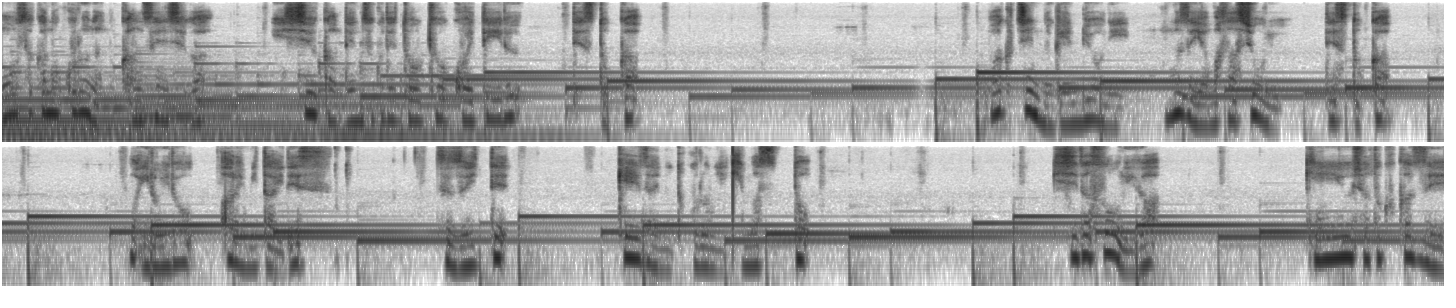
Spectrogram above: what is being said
大阪のコロナの感染者が1週間連続で東京を超えているですとか、ワクチンの原料になぜ山佐醤油？ですとか、まあ、いろいろあるみたいです。続いて、経済のところに行きますと、岸田総理が金融所得課税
